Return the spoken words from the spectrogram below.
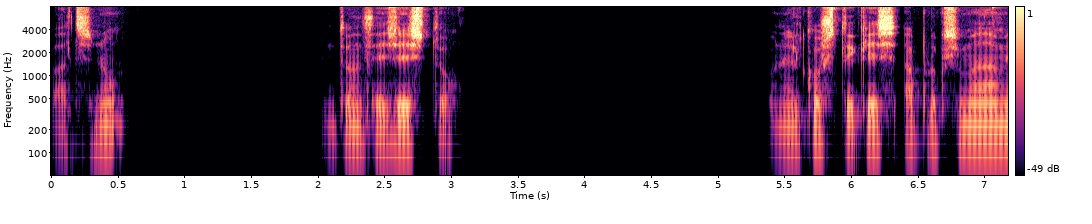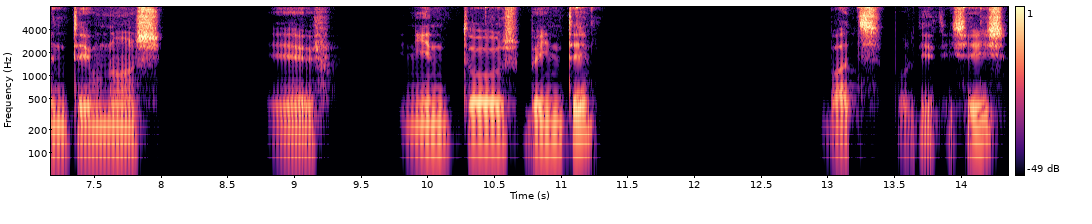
watts, ¿no? Entonces esto, con el coste que es aproximadamente unos 520 eh, watts por 16,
